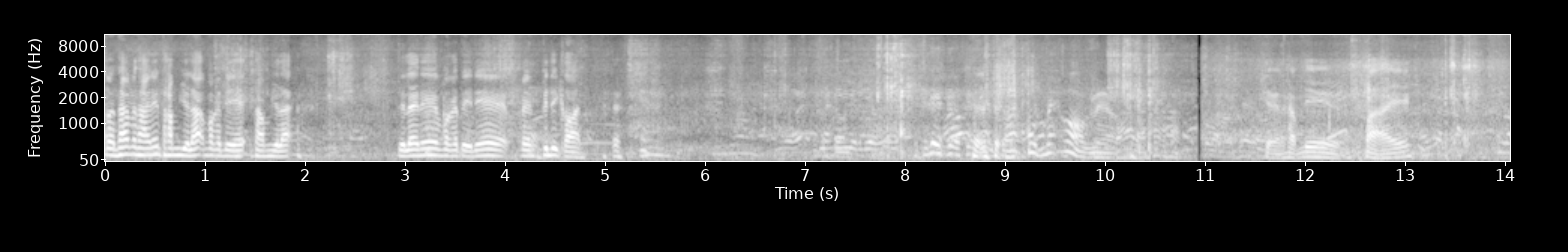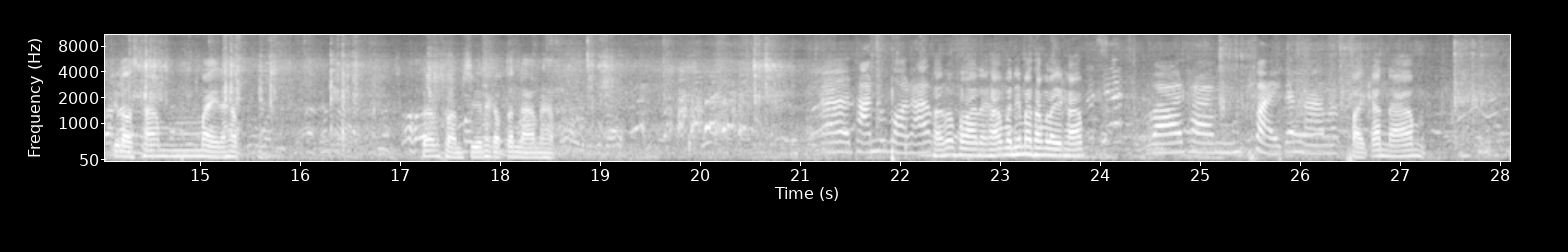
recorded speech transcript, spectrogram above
ส่วนท่านประธานนี่ทำอยู่แล้วปกติทำอยู่แล้วตีเละนี่ปกตินี่เป็นพิธีกร พูดไม่ออกเลยอะโอเคนะครับนี่ฝายที่เราทำใหม่นะครับ เพิ่มความชื้นให้กับต้นน้ำนะครับเอ่อ ทานผู้พรครับ ทานพระพรนะครับ วันนี้มาทำอะไรครับ ว่าทำฝ่ายกันน้ำครับฝ่ายกั้นน้ำจ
